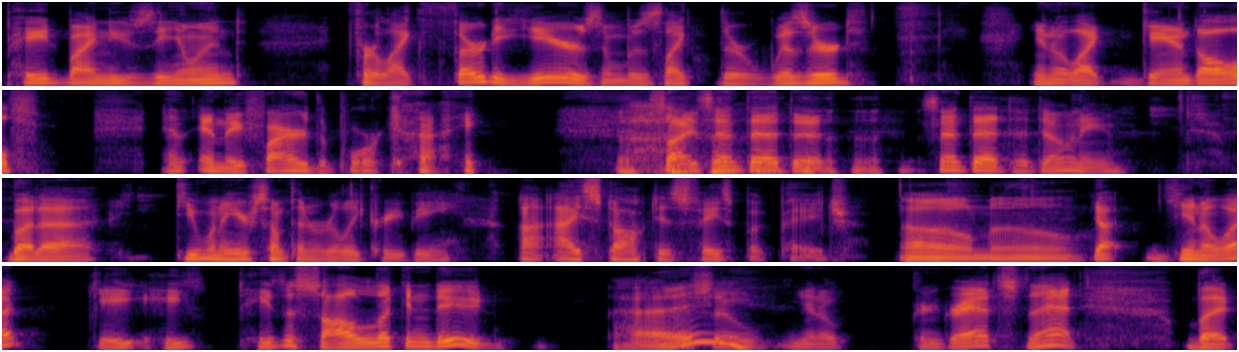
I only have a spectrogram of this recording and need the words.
paid by New Zealand for like 30 years and was like their wizard, you know, like Gandalf. And, and they fired the poor guy. So I sent that to- Sent that to Tony. But uh, do you want to hear something really creepy? I, I stalked his Facebook page. oh, no. Yeah, you know what? He, he he's a solid looking dude. Hey. So, you know, congrats to that. But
